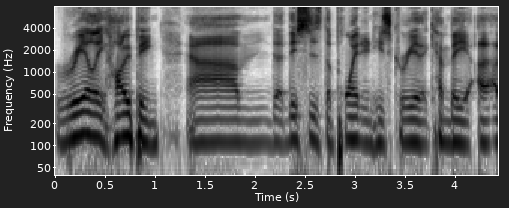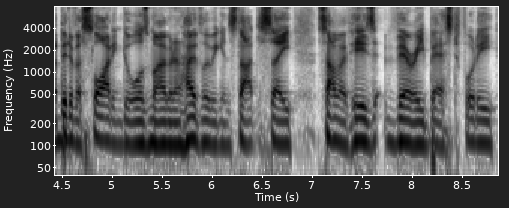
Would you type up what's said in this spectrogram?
really hoping um, that this is the point in his career that can be a, a, bit of a sliding doors moment, and hopefully we can start to see some of his very best footy.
